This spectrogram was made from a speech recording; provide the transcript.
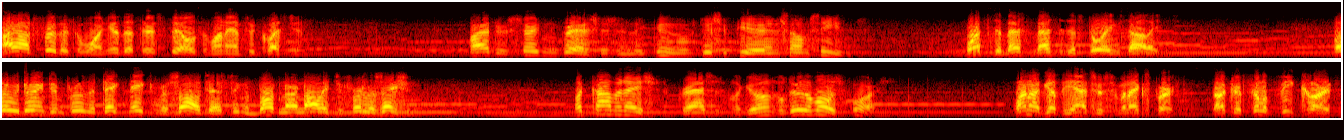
I ought further to warn you that there's still some unanswered questions. Why do certain grasses and legumes disappear in some seasons? What's the best method of storing solids? What are we doing to improve the technique for soil testing and broaden our knowledge of fertilization? What combination of grasses and legumes will do the most for us? Why not get the answers from an expert? Dr. Philip V. Cardon,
